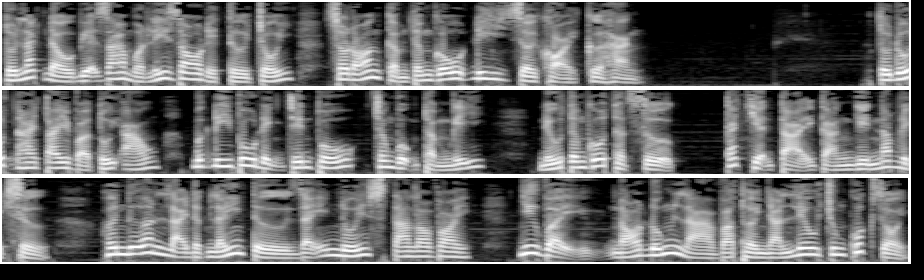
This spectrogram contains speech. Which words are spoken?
Tôi lắc đầu bịa ra một lý do để từ chối Sau đó cầm tấm gỗ đi rời khỏi cửa hàng. Tôi đút hai tay vào túi áo, Bước đi vô định trên phố, Trong bụng thầm nghĩ, Nếu tấm gỗ thật sự cách hiện tại cả nghìn năm lịch sử, Hơn nữa lại được lấy từ dãy núi Stalovoy Như vậy nó đúng là vào thời nhà Liêu Trung Quốc rồi.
